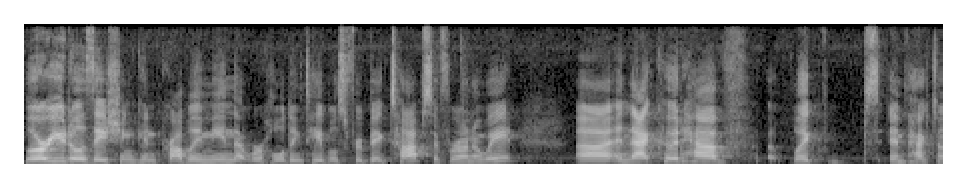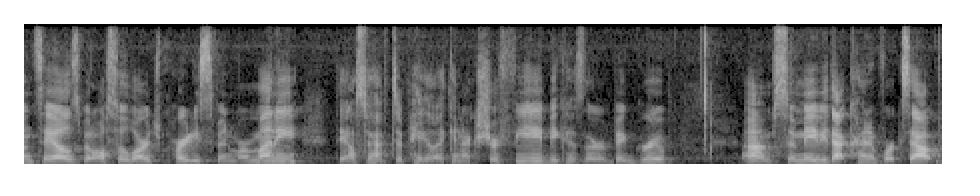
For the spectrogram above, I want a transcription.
Lower utilization can probably mean that we're holding tables for big tops if we're on a wait. Uh, and that could have like impact on sales, but also large parties spend more money. They also have to pay like an extra fee because they're a big group. Um, so maybe that kind of works out.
